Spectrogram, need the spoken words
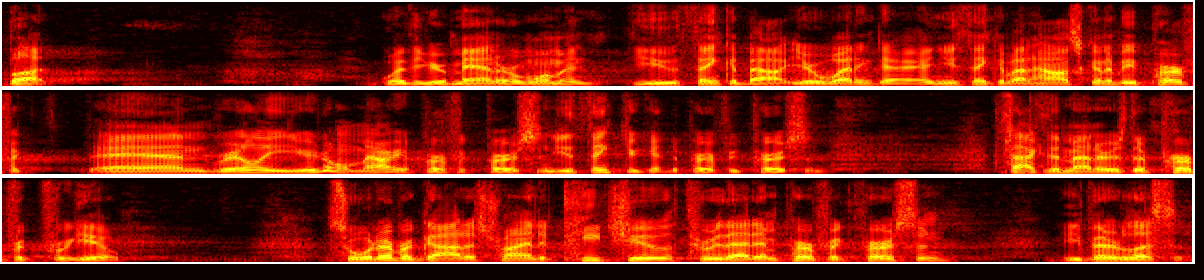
But whether you're a man or a woman, you think about your wedding day and you think about how it's going to be perfect. And really, you don't marry a perfect person. You think you're getting a perfect person. The fact of the matter is, they're perfect for you. So, whatever God is trying to teach you through that imperfect person, you better listen.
